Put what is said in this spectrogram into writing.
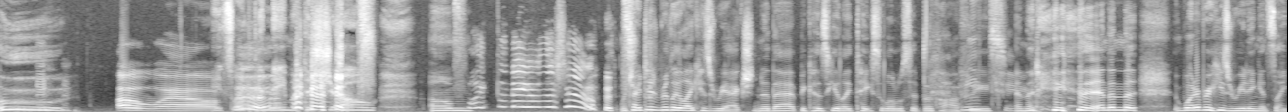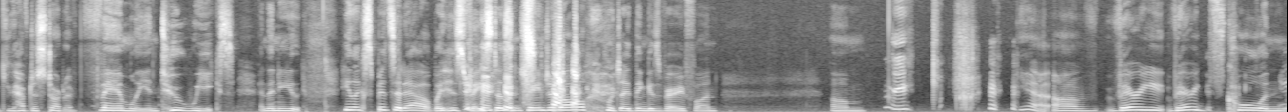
Ooh, Oh wow. it's like the name of the show. Um, like the name of the show. which I did really like his reaction to that because he like takes a little sip of coffee and then he and then the whatever he's reading it's like you have to start a family in 2 weeks and then he he like spits it out but his face doesn't change at all which I think is very fun. Um yeah, uh very very cool and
